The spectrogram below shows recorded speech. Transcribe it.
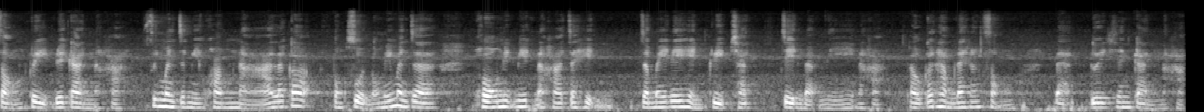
12 กรีดด้วยกันนะคะ ซึ่งมันจะมีความหนาแล้วก็ตรงส่วนตรงนี้มันจะโค้งนิดๆนะคะ จะเห็นจะไม่ได้เห็นกรีดชัดเจนแบบนี้นะคะ เราก็ทำได้ทั้งสองแบบด้วยเช่นกันนะคะ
